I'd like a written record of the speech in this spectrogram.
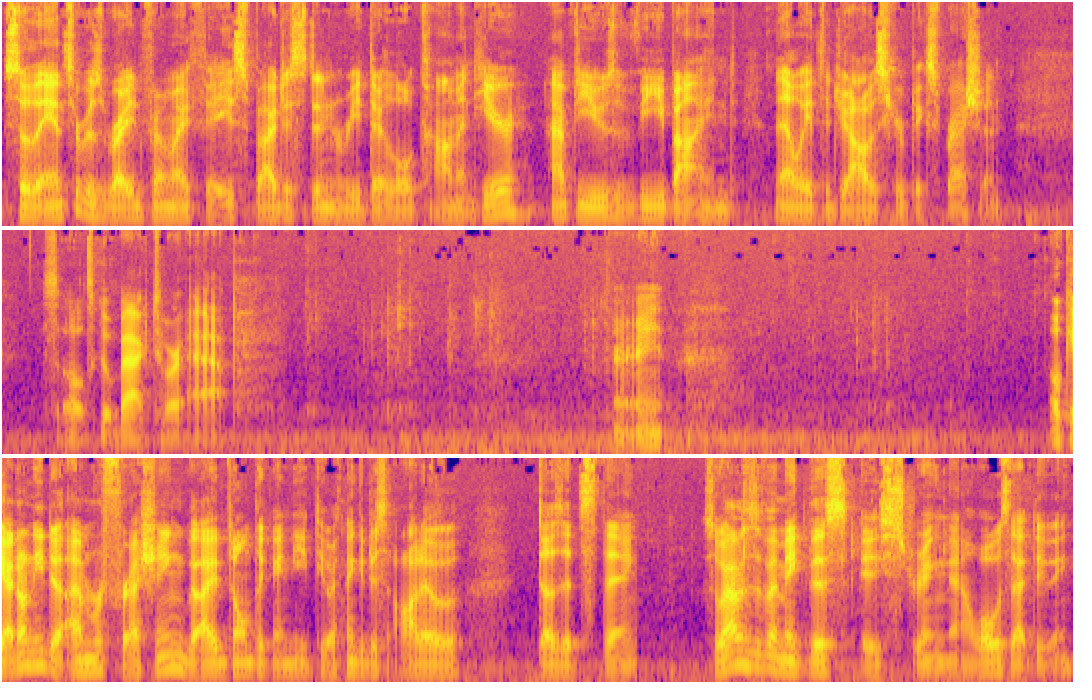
So the answer was right in front of my face, but I just didn't read their little comment here. I have to use v-bind, that way it's a JavaScript expression. So let's go back to our app. Alright. Okay, I don't need to. I'm refreshing, but I don't think I need to. I think it just auto does its thing. So what happens if I make this a string now? What was that doing?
